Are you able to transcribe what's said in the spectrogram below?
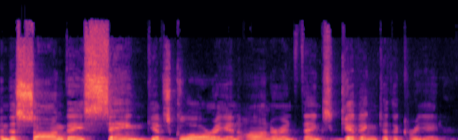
And the song they sing gives glory and honor and thanksgiving to the Creator.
